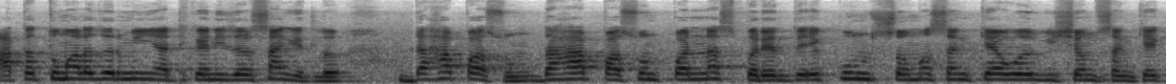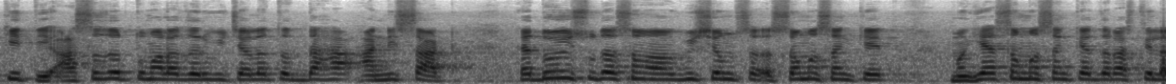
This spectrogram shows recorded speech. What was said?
आता तुम्हाला जर मी या ठिकाणी जर सांगितलं दहापासून दहापासून पन्नासपर्यंत एकूण समसंख्या व विषम संख्या किती? असं जर तुम्हाला जर विचारलं तर दहा आणि साठ. ह्या दोन्हीसुद्धा सम विषम स मग ह्या समसंख्या जर असतील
